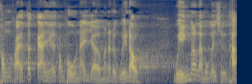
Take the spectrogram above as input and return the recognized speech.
Không phải tất cả những cái công phu nãy giờ mà nó được quyển đâu. Quyển nó là một cái sự thật.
